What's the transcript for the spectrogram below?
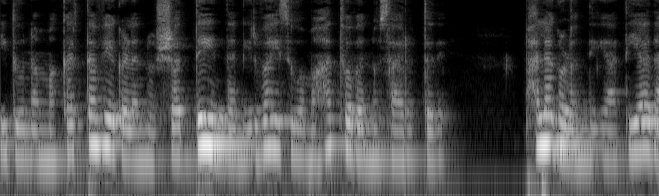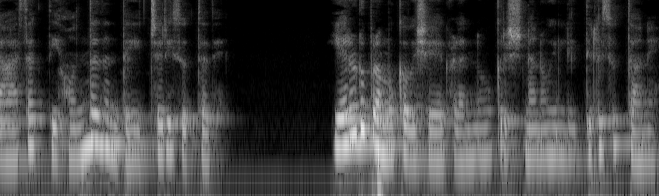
ಇದು ನಮ್ಮ ಕರ್ತವ್ಯಗಳನ್ನು ಶ್ರದ್ಧೆಯಿಂದ ನಿರ್ವಹಿಸುವ ಮಹತ್ವವನ್ನು ಸಾರುತ್ತದೆ. ಫಲಗಳೊಂದಿಗೆ ಅತಿಯಾದ ಆಸಕ್ತಿ ಹೊಂದದಂತೆ ಎಚ್ಚರಿಸುತ್ತದೆ. ಎರಡು ಪ್ರಮುಖ ವಿಷಯಗಳನ್ನು ಕೃಷ್ಣನು ಇಲ್ಲಿ ತಿಳಿಸುತ್ತಾನೆ.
